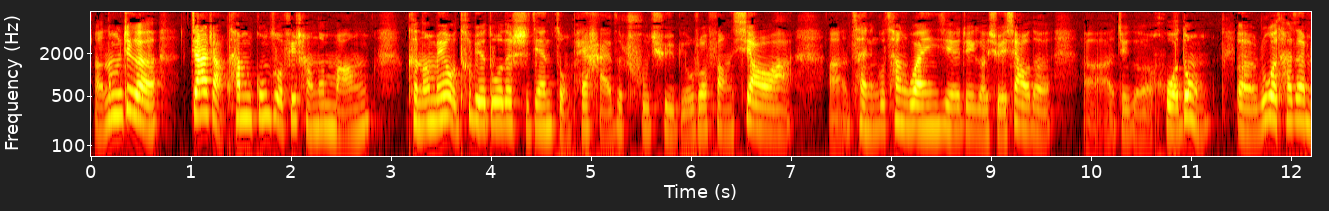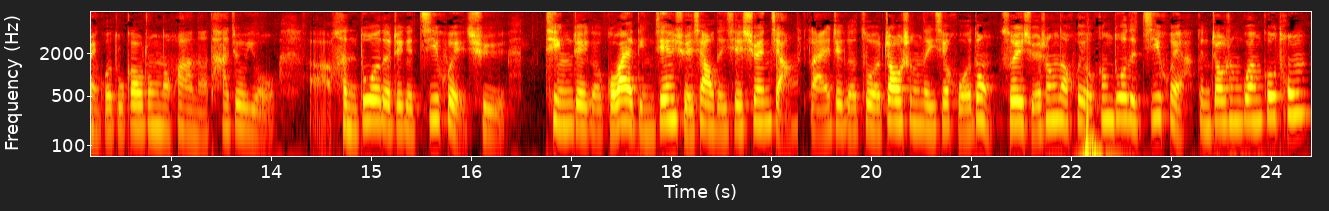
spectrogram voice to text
啊，那么这个家长他们工作非常的忙，可能没有特别多的时间总陪孩子出去，比如说访校啊，啊，才能够参观一些这个学校的啊这个活动。呃，如果他在美国读高中的话呢，他就有啊很多的这个机会去。听这个国外顶尖学校的一些宣讲，来这个做招生的一些活动，所以学生呢会有更多的机会啊跟招生官沟通，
